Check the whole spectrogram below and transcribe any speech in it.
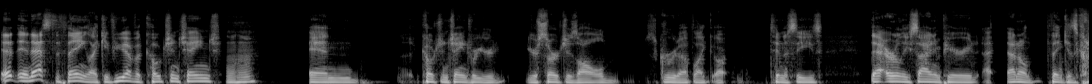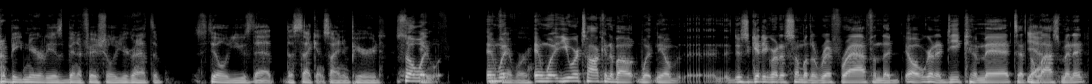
and and that's the thing. Like, if you have a coaching change Mm-hmm. and coaching change where your your search is all screwed up, like uh, Tennessee's, that early signing period, I, I don't think it's going to be nearly as beneficial. You're going to have to still use that the second signing period. So in and what, and what you were talking about, with you know, just getting rid of some of the riffraff and the oh, we're going to decommit at the Yeah. last minute.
